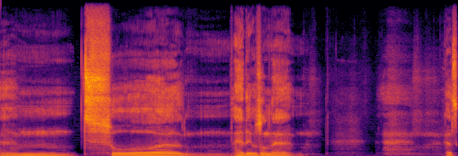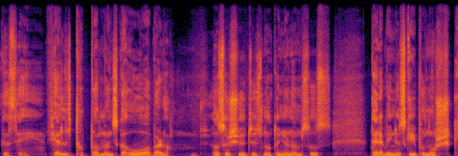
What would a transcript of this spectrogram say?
um, så er det jo sånne Hva skal jeg si Fjelltopper man skal over, da. Altså 7800 Namsos. Der jeg begynner å skrive på norsk,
